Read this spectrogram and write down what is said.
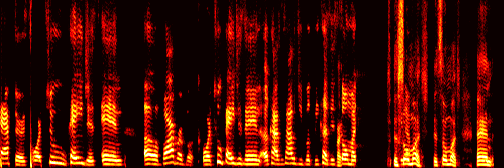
chapters or two pages in a barber book or two pages in a cosmetology book because it's Right. so much It's so know. much. It's so much. And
